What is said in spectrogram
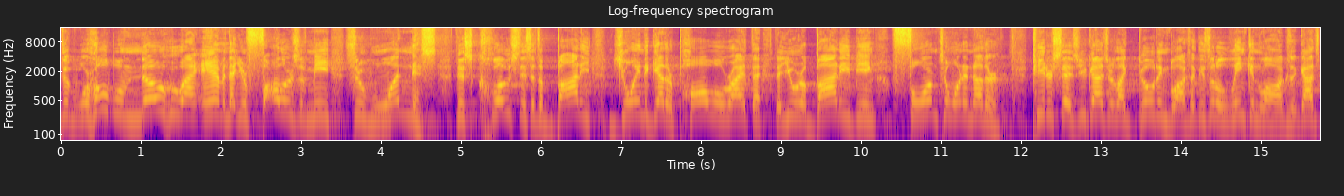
the world will know who I am and that you're followers of me through oneness, this closeness as a body joined together. Paul will write that, that you are a body being formed to one another. Peter says, You guys are like building blocks, like these little Lincoln logs that God's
